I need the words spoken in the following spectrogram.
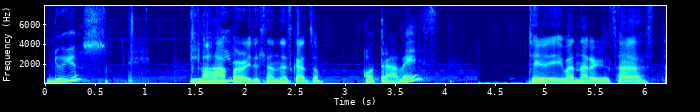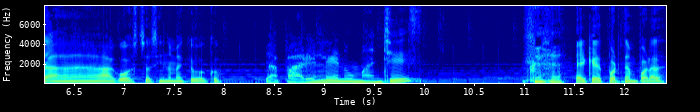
Yuyos. Y Ajá, pero ahorita están en descanso. otra vez. Sí, iban a regresar hasta agosto, si no me equivoco. Ya párenle, no manches. Es que es por temporada.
